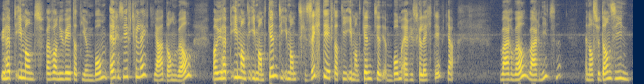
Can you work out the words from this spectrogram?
U hebt iemand waarvan u weet dat hij een bom ergens heeft gelegd, ja, dan wel. Maar u hebt iemand die iemand kent, die iemand gezegd heeft dat die iemand kent die een bom ergens gelegd heeft. Ja. Waar wel, waar niet. En als we dan zien,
